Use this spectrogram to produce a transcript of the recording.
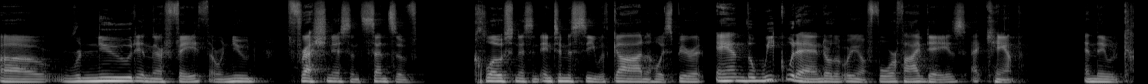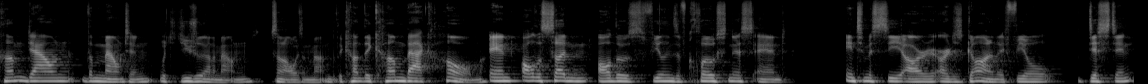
uh, renewed in their faith, a renewed freshness and sense of closeness and intimacy with God and the Holy Spirit. And the week would end, or the, you know, four or five days at camp, and they would come down the mountain, which is usually on a mountain. It's not always on a mountain, but they come, they come back home, and all of a sudden, all those feelings of closeness and intimacy are are just gone, and they feel distant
